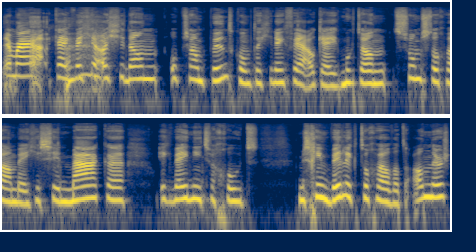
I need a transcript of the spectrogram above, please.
Nee, maar kijk, weet je, als je dan op zo'n punt komt dat je denkt van ja, oké, ik moet dan soms toch wel een beetje zin maken. Ik weet niet zo goed. Misschien wil ik toch wel wat anders.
